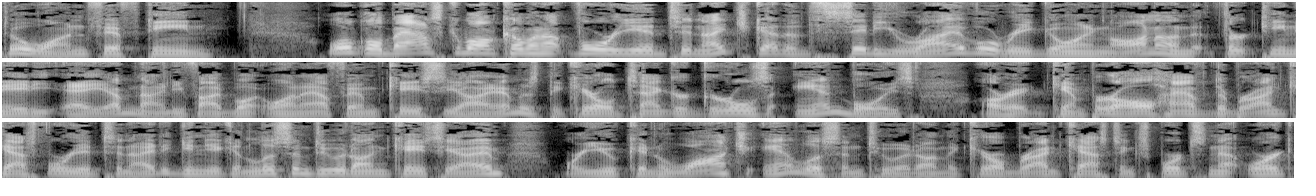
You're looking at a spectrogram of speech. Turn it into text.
to 115. Local basketball coming up for you tonight. You got a city rivalry going on on 1380 AM, 95.1 FM KCIM as the Carroll Tiger girls and boys are at Kuemper. I'll have the broadcast for you tonight. Again, you can listen to it on KCIM or you can watch and listen to it on the Carroll Broadcasting Sports Network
